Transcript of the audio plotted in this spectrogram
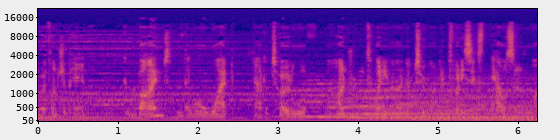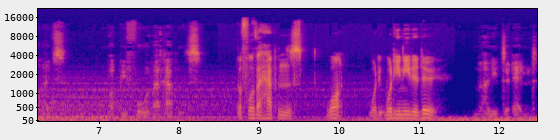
both on Japan. Combined, they will wipe out a total of 129 to 226,000 lives. But before that happens, Before that happens, what? What do, what do you need to do? I need to end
